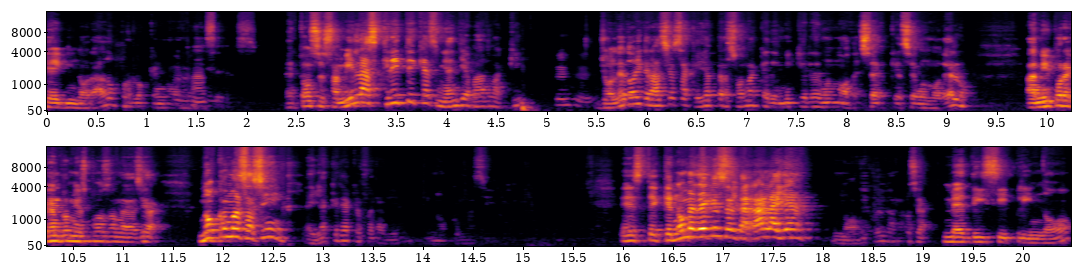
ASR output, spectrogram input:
que ignorado por lo que no hago. Así es. Entonces, a mí las críticas me han llevado aquí. Uh -huh. Yo le doy gracias a aquella persona que de mí quiere un modelo, ser que sea un modelo. A mí, por ejemplo, mi esposa me decía, no comas así. Ella quería que fuera bien, no comas así. Este, que no me dejes el garral allá. No dejo el garral. O sea, me disciplinó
